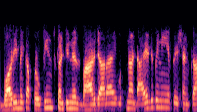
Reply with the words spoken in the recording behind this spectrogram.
बॉडी में का प्रोटीन्स कंटिन्यूस बाहर जा रहा है उतना डाइट भी नहीं है पेशेंट का।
